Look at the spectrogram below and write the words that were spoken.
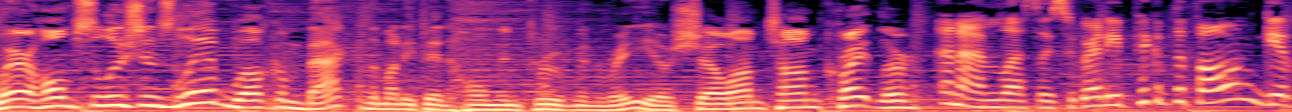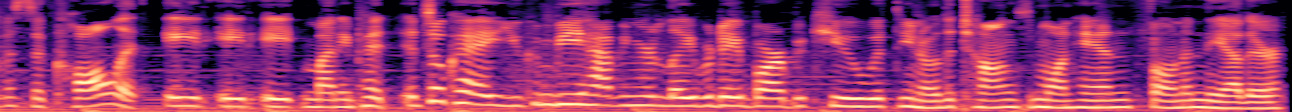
Where home solutions live, welcome back to the Money Pit Home Improvement Radio Show. I'm Tom Kraeutler. And I'm Leslie Segrete. Pick up the phone, give us a call at 888 Money Pit. It's okay. You can be having your Labor Day barbecue with, you know, the tongs in one hand, phone in the other.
